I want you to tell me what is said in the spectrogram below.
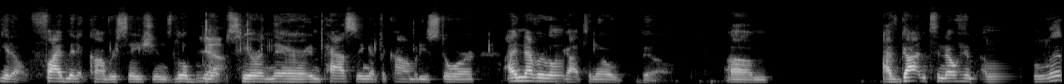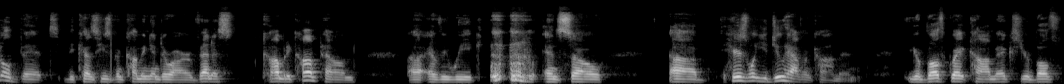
you know five minute conversations little Yeah. blips here and there in passing at the comedy store i never really got to know bill um, i've gotten to know him a little bit because he's been coming into our venice comedy compound uh, every week and so uh, here's what you do have in common you're both great comics you're both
